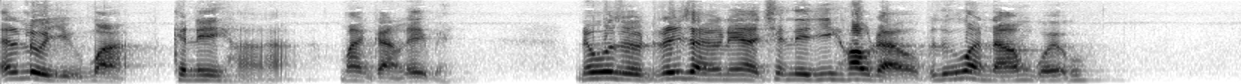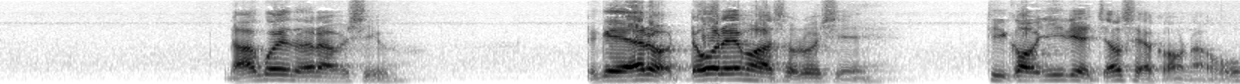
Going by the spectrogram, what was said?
အဲ့လိုယူမှခဏေးဟာမှန်ကန်လိမ့်မယ်နှုတ်ဆိုတိရစ္ဆာန်တွေကရှင်သေးကြီးဟောက်တာကိုဘယ်သူမှနားမကွဲဘူးနားကွဲသွားတာမရှိဘူးတကယ်အဲ့တော့တောထဲမှာဆိုလို့ရှိရင်ဒီကောင်ကြီးတဲ့ကြောက်ဆရာကောင်းတာကို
